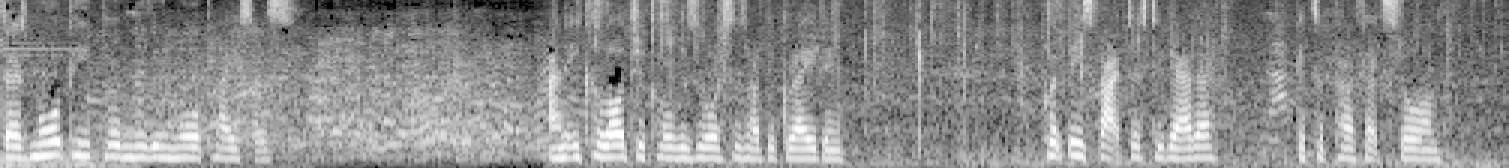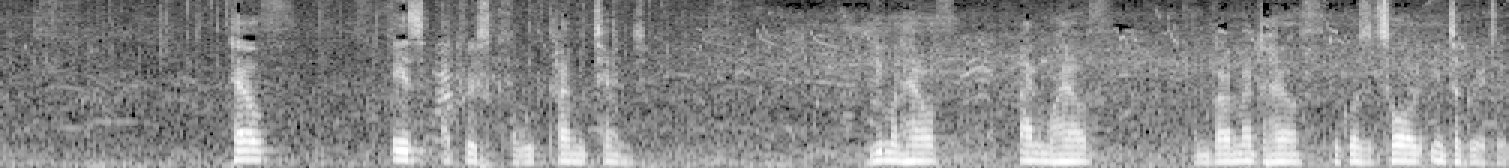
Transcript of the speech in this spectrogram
There's more people moving more places. And ecological resources are degrading. Put these factors together, it's a perfect storm. Health is at risk with climate change. Human health, animal health, environmental health, because it's all integrated.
